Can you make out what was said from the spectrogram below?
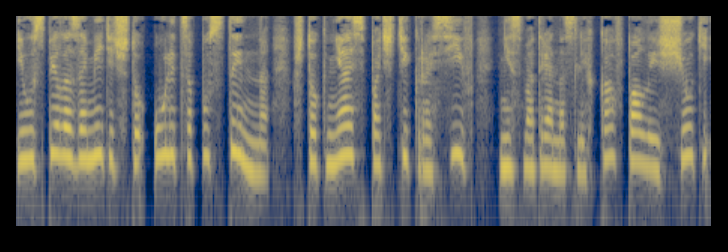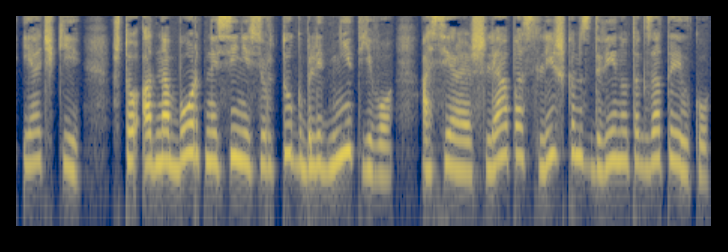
и успела заметить, что улица пустынна, что князь почти красив, несмотря на слегка впалые щеки и очки, что однобортный синий сюртук бледнит его, а серая шляпа слишком сдвинута к затылку,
